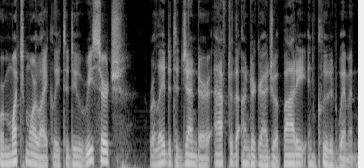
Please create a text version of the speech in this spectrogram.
were much more likely to do research related to gender after the undergraduate body included women.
